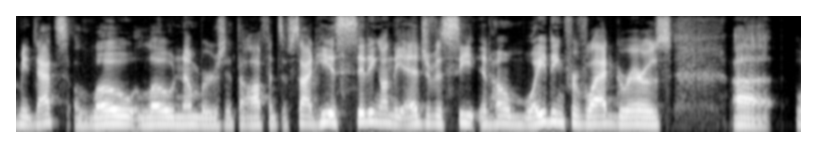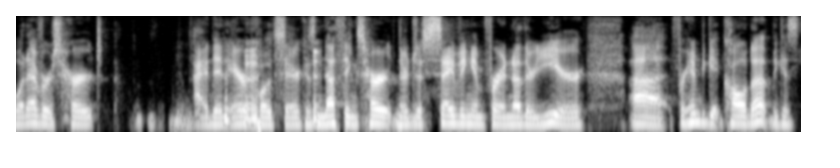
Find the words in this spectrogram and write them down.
mean, that's low, low numbers at the offensive side. He is sitting on the edge of his seat at home, waiting for Vlad Guerrero's uh, whatever's hurt I did air quotes there because nothing's hurt. They're just saving him for another year uh, for him to get called up because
